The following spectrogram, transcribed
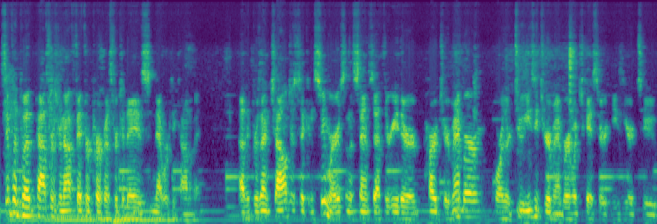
Simply put, passwords are not fit for purpose for today's network economy. Uh, they present challenges to consumers in the sense that they're either hard to remember or they're too easy to remember, in which case they're easier to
